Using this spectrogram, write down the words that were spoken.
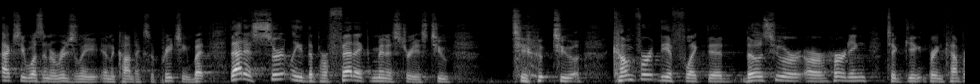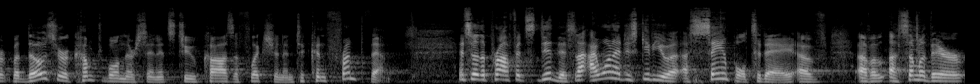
actually wasn't originally in the context of preaching, but that is certainly the prophetic ministry is to, to, to comfort the afflicted, those who are, are hurting to get, bring comfort, but those who are comfortable in their sin, it's to cause affliction and to confront them. And so the prophets did this. And I, I want to just give you a, a sample today of, of a, a, some, of their,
